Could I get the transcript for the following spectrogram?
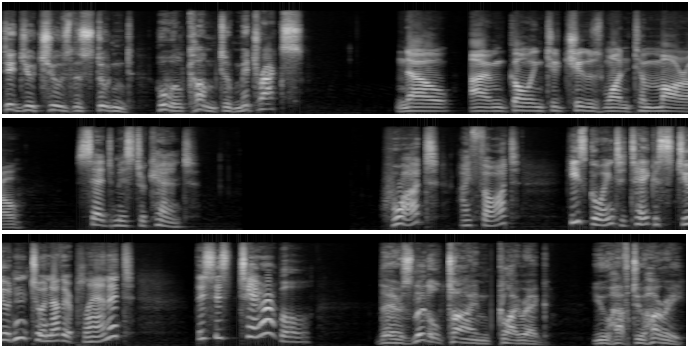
Did you choose the student who will come to Mitrax? No, I'm going to choose one tomorrow. Said Mr. Kent. What? I thought. He's going to take a student to another planet? This is terrible. There's little time, Clyreg. You have to hurry.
